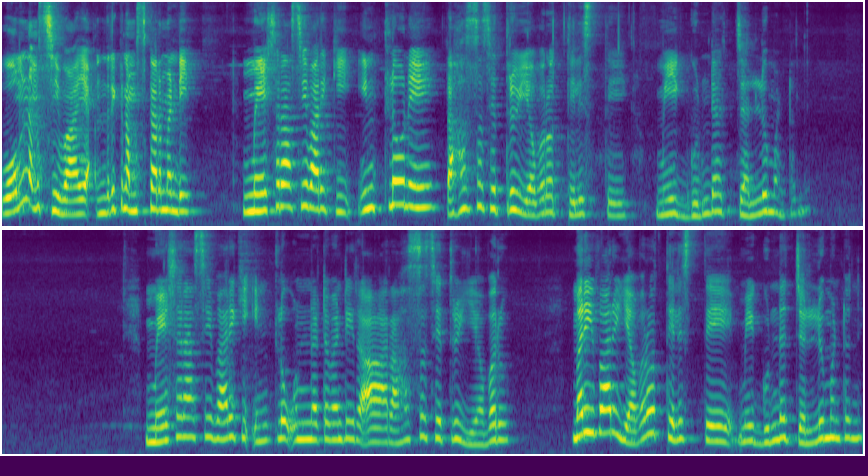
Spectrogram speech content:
ఓం నమ శివాయ. అందరికీ నమస్కారం అండి మేషరాశి వారికి ఇంట్లోనే రహస్య శత్రువు ఎవరో తెలిస్తే మీ గుండె జల్లుమంటుంది. మేషరాశి వారికి ఇంట్లో ఉన్నటువంటి ఆ రహస్య శత్రువు ఎవరు? మరి వారు ఎవరో తెలిస్తే మీ గుండె జల్లుమంటుంది.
